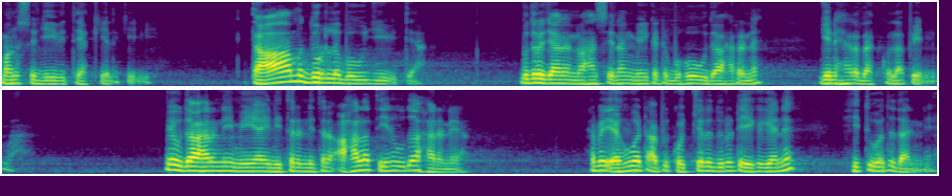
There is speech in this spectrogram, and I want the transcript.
මනුස්ස ජීවිතයක් කියල කිවී. තාම දුර්ල බවූ ජීවිතයක්. බුදුරජාණන් වහන්සේ නම් මේකට බොහෝ උදාහරණ ගෙනහැර දක්වලා පෙන්වා. මේ උදාහරණය මේ අයි නිතර නිතර අහලා තියෙන උදාහරණයක්. හැබැයි ඇහුවට අපි කොච්චර දුරට ඒක ගැන හිතුවද දන්නේ.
